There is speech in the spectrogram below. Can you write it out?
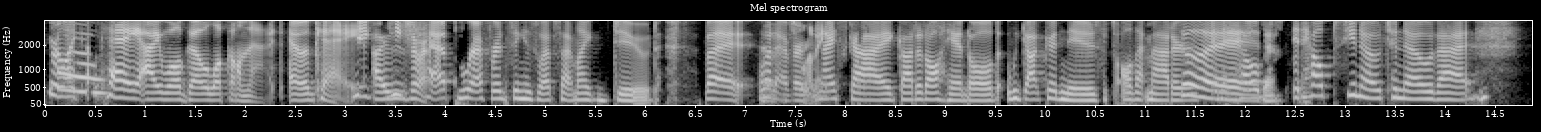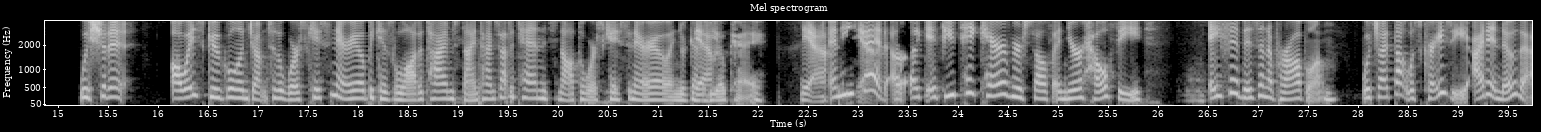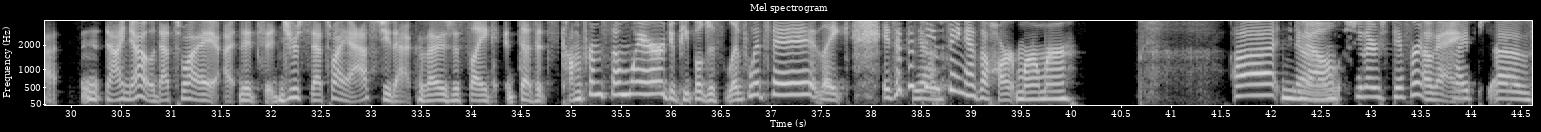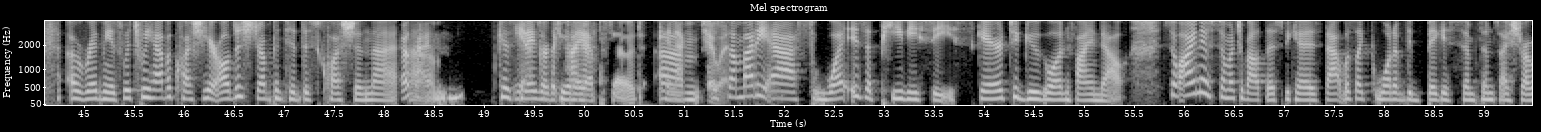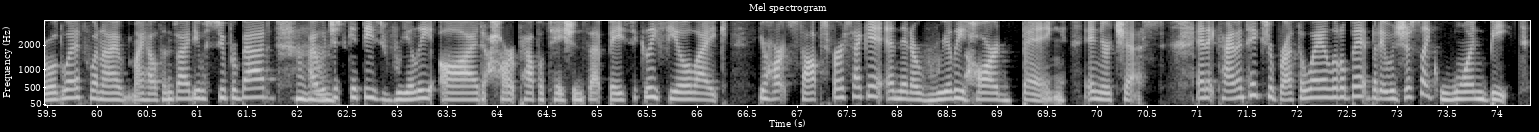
you're like, oh. okay, I will go look on that. Okay. He, he sure. kept referencing his website. I'm like, dude. But whatever. Oh, nice guy, got it all handled. We got good news. That's all that matters. Good. And it helps it helps, you know, to know that we shouldn't always Google and jump to the worst case scenario because a lot of times, nine times out of 10, it's not the worst case scenario and you're going to yeah. be okay. Yeah. And he yeah. said, uh, like, if you take care of yourself and you're healthy, AFib isn't a problem, which I thought was crazy. I didn't know that. I know. That's why it's interesting. That's why I asked you that because I was just like, does it come from somewhere? Do people just live with it? Like, is it the yeah. same thing as a heart murmur? Uh no. no. So there's different okay. types of arrhythmias, which we have a question here. I'll just jump into this question that okay. um because today's yeah, our Q&A episode. Um, so it. somebody asked, what is a PVC? Scared to Google and find out. So I know so much about this because that was like one of the biggest symptoms I struggled with when I my health anxiety was super bad. Mm-hmm. I would mm-hmm. just get these really odd heart palpitations that basically feel like your heart stops for a second and then a really hard bang in your chest. And it kind of takes your breath away a little bit, but it was just like one beat.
